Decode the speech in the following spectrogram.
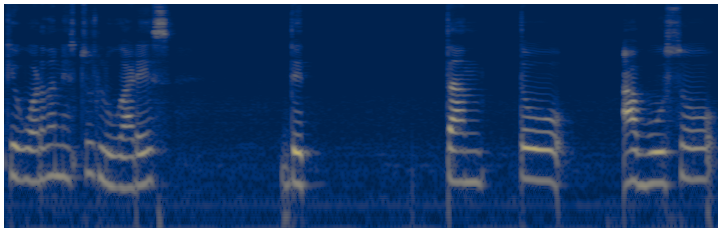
que guardan estos lugares de tanto abuso.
